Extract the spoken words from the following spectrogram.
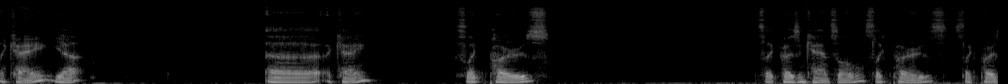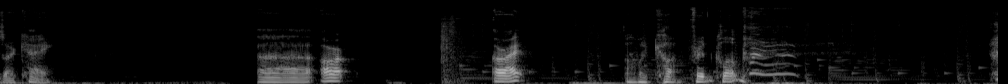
Okay. Yeah. Uh, okay. Select pose. Select pose and cancel. Select pose. Select pose. Okay. Uh, all right. All right. Oh my god, print club.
